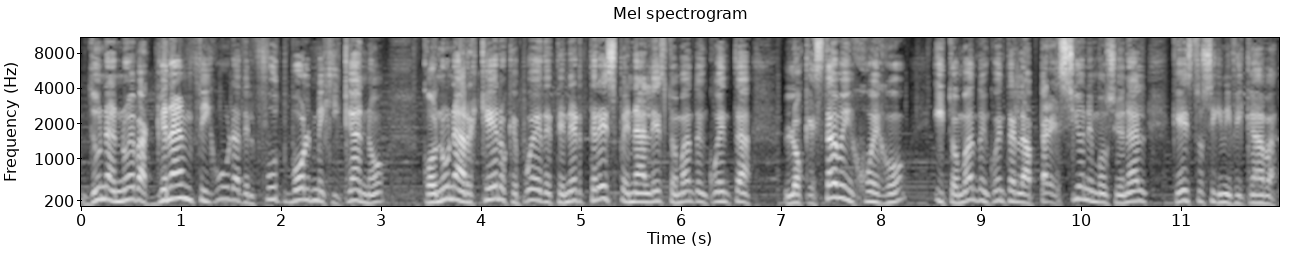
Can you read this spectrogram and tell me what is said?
de una nueva gran figura del fútbol mexicano, con un arquero que puede detener tres penales tomando en cuenta lo que estaba en juego y tomando en cuenta la presión emocional que esto significaba.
